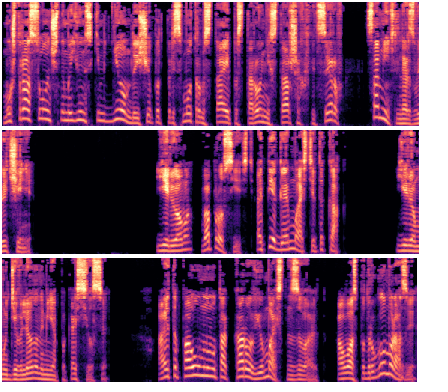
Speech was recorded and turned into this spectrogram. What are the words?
Муштра солнечным июньским днем, да еще под присмотром стаи посторонних старших офицеров, сомнительное развлечение. Ерема, вопрос есть. А пегая масть это как? Ерем удивленно на меня покосился. А это по-умному так коровью масть называют. А у вас по-другому разве?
